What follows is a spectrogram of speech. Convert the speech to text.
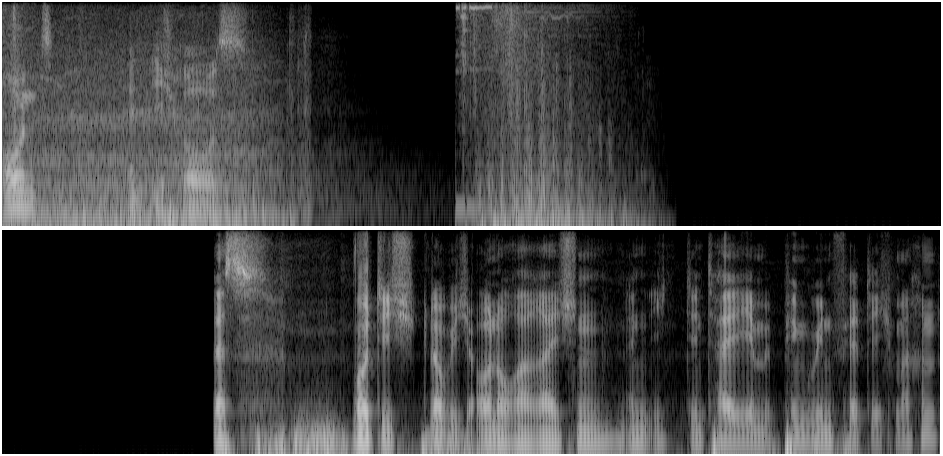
Und endlich raus. Das wollte ich, glaube ich, auch noch erreichen. Endlich Den Teil hier mit Pinguin fertig machen.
